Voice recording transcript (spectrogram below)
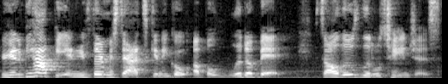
you're going to be happy. And your thermostat's going to go up a little bit. It's all those little changes.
